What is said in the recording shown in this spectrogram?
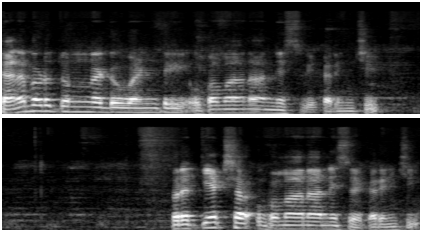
కనబడుతున్నటువంటి ఉపమానాన్ని స్వీకరించి ప్రత్యక్ష ఉపమానాన్ని స్వీకరించి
